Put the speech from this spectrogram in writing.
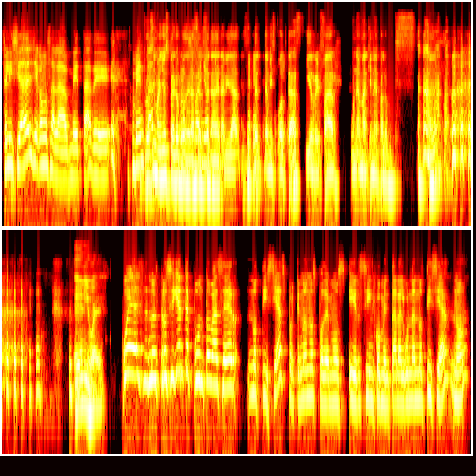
felicidades, llegamos a la meta de ventas. El próximo año espero poder hacer cena de Navidad de, de mis podcasts y rifar una máquina de palomitas. anyway. Pues nuestro siguiente punto va a ser noticias, porque no nos podemos ir sin comentar alguna noticia, ¿no?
